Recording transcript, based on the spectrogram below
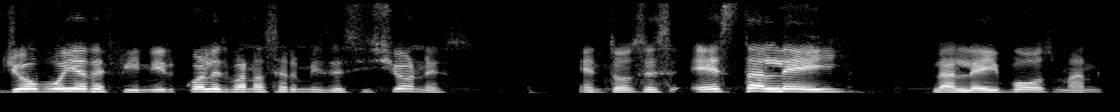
yo voy a definir cuáles van a ser mis decisiones. Entonces, esta ley, la ley Bosman,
